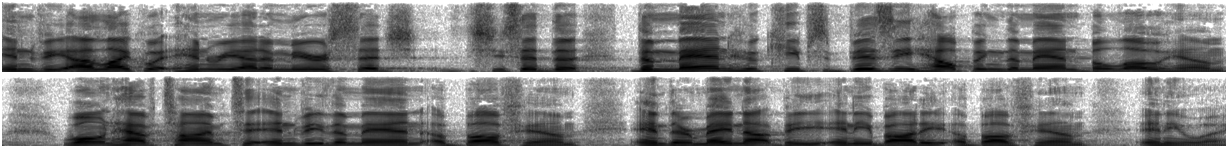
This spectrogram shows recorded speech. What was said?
envy. I like what Henrietta Mears said. She said, the, the man who keeps busy helping the man below him won't have time to envy the man above him, and there may not be anybody above him anyway.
